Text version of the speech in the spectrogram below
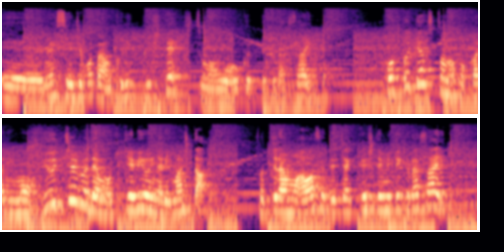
えーメッセージボタンをクリックして質問を送ってください。ポッドキャストの他にも YouTube でも聞けるようになりました。そちらも合わせてチェックしてみてください。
